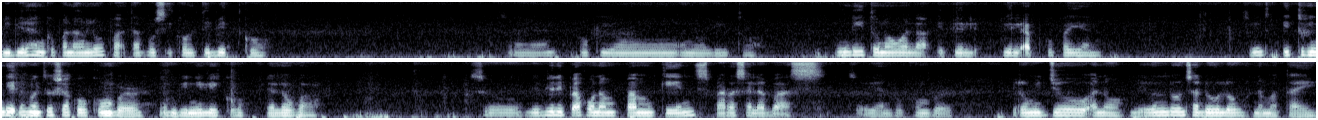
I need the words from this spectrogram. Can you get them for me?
bibilhan ko pa ng lupa tapos i-cultivate ko. Okay yung ano dito. Yung dito nawala, i-fill fill up ko pa yan. So, ito hindi naman to siya cucumber, yung binili ko, dalawa. So, bibili pa ako ng pumpkins para sa labas. So, yan, cucumber. Pero medyo, ano, yun doon sa dulo, namatay.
